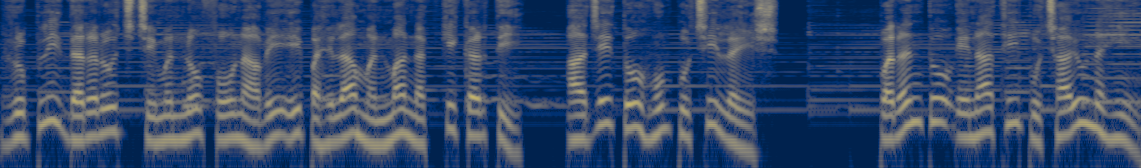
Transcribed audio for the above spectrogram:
રૂપલી દરરોજ ચિમનનો ફોન આવે એ પહેલા મનમાં નક્કી કરતી, આજે તો હું પૂછી લઈશ. પરંતુ એનાથી પૂછાયું નહીં.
